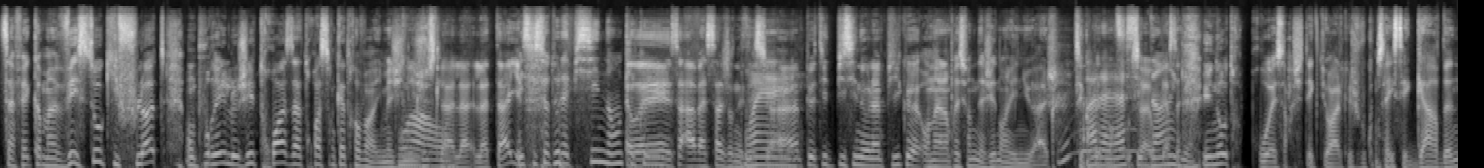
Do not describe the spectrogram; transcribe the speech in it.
ça fait comme un vaisseau qui flotte. On pourrait loger 3 à 380. Imaginez Waouh. juste la, la- la taille. Et c'est surtout la piscine, non est Ouais, ça, ah bah ça j'en étais Ouais. sûr. Une petite piscine olympique, euh, on a l'impression de nager dans les nuages. C'est Ah là complètement là, fou, c'est ça. Une autre prouesse architecturale que je vous conseille, c'est Gardens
